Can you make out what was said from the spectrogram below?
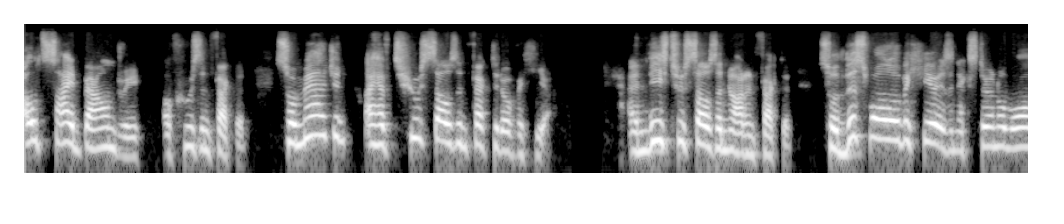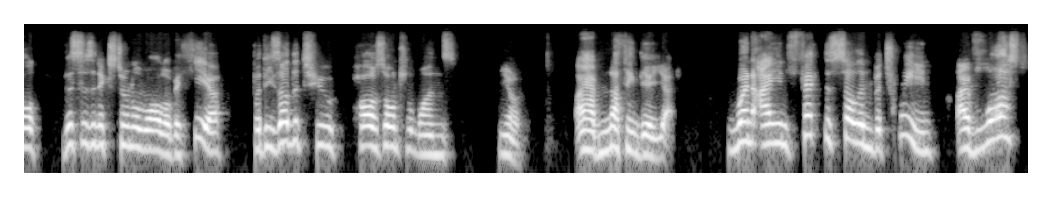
outside boundary of who's infected. So imagine I have two cells infected over here, and these two cells are not infected. So this wall over here is an external wall. This is an external wall over here, but these other two horizontal ones, you know, I have nothing there yet. When I infect the cell in between, I've lost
